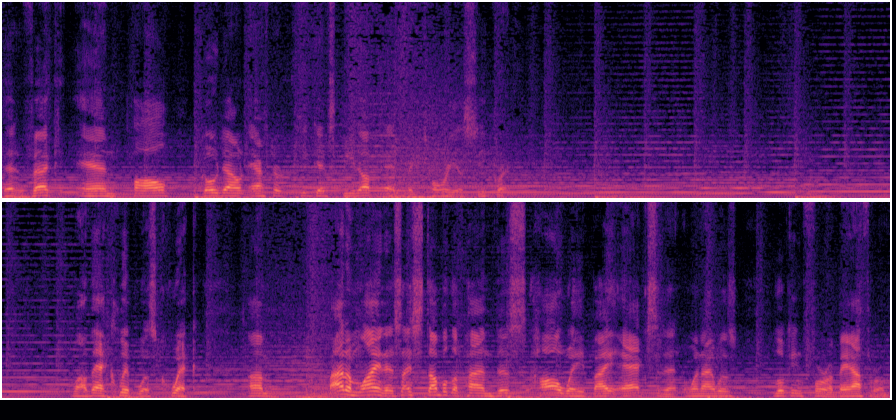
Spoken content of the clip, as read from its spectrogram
that Veck and Paul go down after he gets beat up at Victoria's Secret. Wow, that clip was quick. Um, bottom line is, I stumbled upon this hallway by accident when I was looking for a bathroom.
